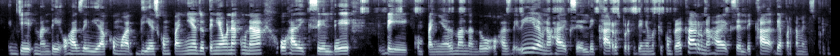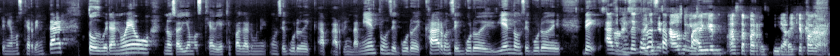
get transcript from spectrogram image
mandé hojas de vida como a 10 compañías, yo tenía una, una hoja de Excel de de compañías mandando hojas de vida, una hoja de Excel de carros porque teníamos que comprar carro, una hoja de Excel de, de apartamentos porque teníamos que rentar, todo era nuevo, no sabíamos que había que pagar un, seguro de arrendamiento, un seguro de carro, un seguro de vivienda, un seguro de... de un seguro hasta, para, hasta para respirar hay que pagar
